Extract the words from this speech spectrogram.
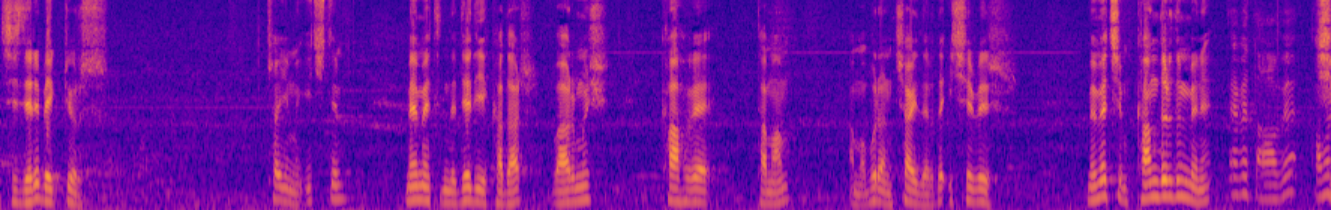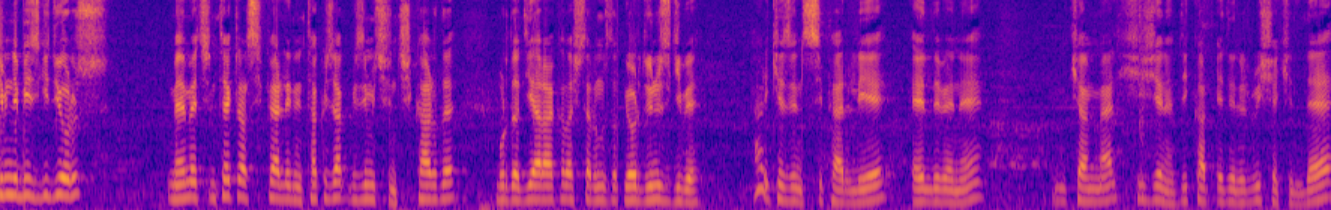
Sizleri bekliyoruz. Çayımı içtim. Mehmet'in de dediği kadar varmış. Kahve tamam ama buranın çayları da içebilir. Mehmetçim kandırdın beni. Evet abi. Ama Şimdi biz gidiyoruz. Mehmetçim tekrar siperlerini takacak bizim için çıkardı. Burada diğer arkadaşlarımız da gördüğünüz gibi herkesin siperliği, eldiveni mükemmel, hijyene dikkat edilir bir şekilde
